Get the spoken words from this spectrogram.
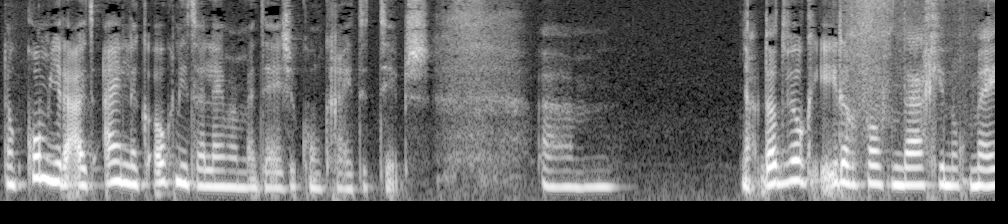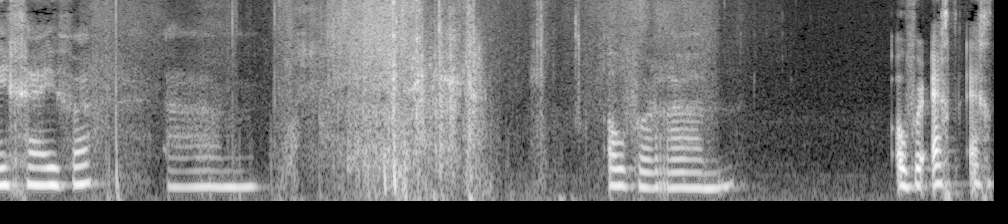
dan kom je er uiteindelijk ook niet alleen maar met deze concrete tips. Um, nou, dat wil ik in ieder geval vandaag je nog meegeven. Um, over, um, over echt, echt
